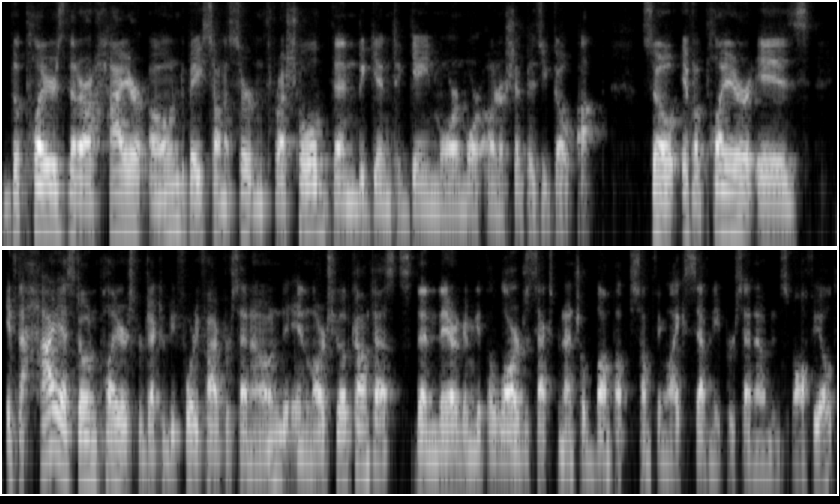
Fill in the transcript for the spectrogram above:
the players that are higher owned based on a certain threshold then begin to gain more and more ownership as you go up. So if a player is if the highest owned player is projected to be 45% owned in large field contests, then they are going to get the largest exponential bump up to something like 70% owned in small field.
